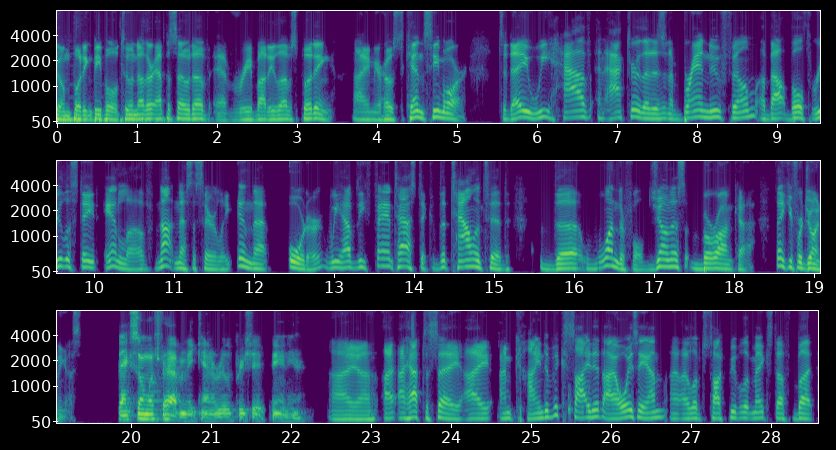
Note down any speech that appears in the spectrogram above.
Welcome, pudding people, to another episode of Everybody Loves Pudding. I am your host, Ken Seymour. Today, we have an actor that is in a brand new film about both real estate and love, not necessarily in that order. We have the fantastic, the talented, the wonderful Jonas Barranca. Thank you for joining us. Thanks so much for having me, Ken. I really appreciate being here. I, uh, I, I have to say I I'm kind of excited. I always am. I, I love to talk to people that make stuff, but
